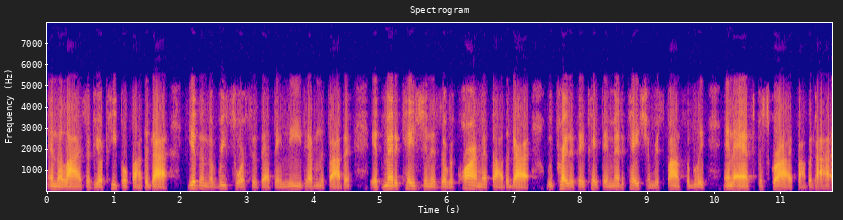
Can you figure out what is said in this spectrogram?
in the lives of your people, Father God. Give them the resources that they need, Heavenly Father. If medication is a requirement, Father God, we pray that they take their medication responsibly and as prescribed, Father God.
